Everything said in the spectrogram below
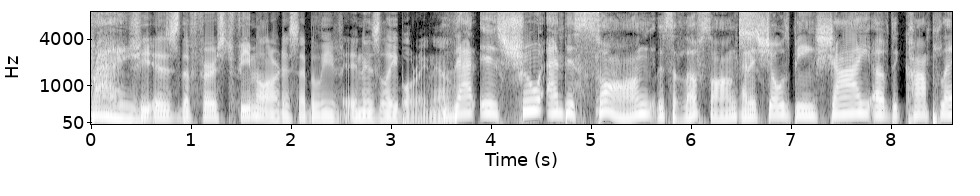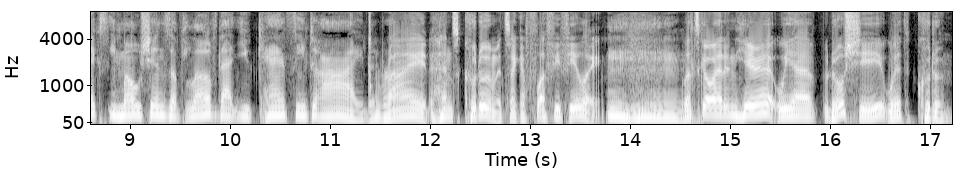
Right. She is the first female artist, I believe, in his label right now. That is true. And this song, it's a love song, and it shows being shy of the complex emotions of love that you can't seem to hide. right. Hence Kurum. It's like a fluffy feeling. Mhm. Let's go ahead and hear it. We have Rothy with Kurum.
